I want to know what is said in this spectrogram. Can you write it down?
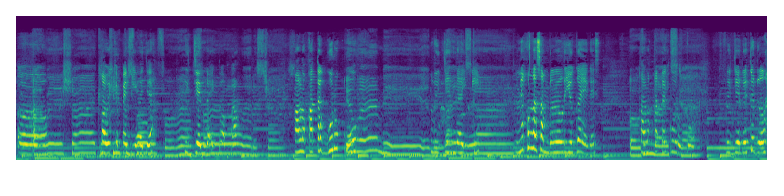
eh, ke Wikipedia aja. Legenda itu apa? Kalau kata guruku legenda ini ini aku nggak sambil yoga ya guys. Kalau kata guruku legenda itu adalah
